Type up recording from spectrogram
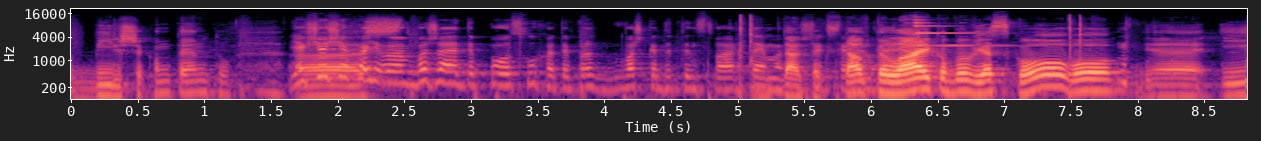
е, більше контенту. Якщо ще Е, хоч- е, бажаєте послухати про важке дитинство Артема, так, пишіть так, ставте лайк обов'язково. Е, І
